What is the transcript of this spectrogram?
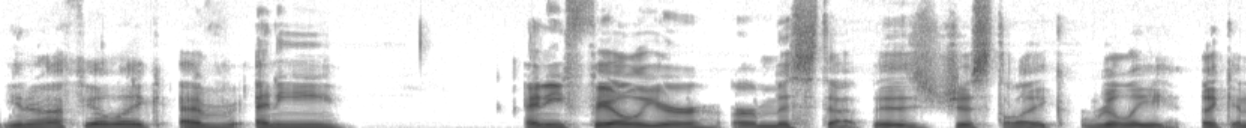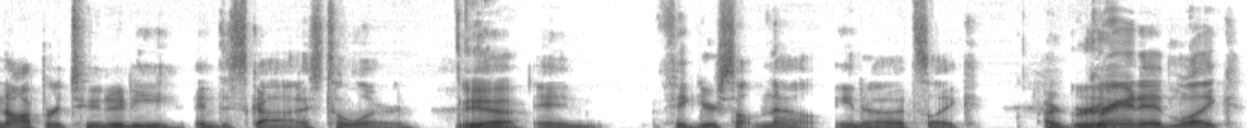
you know, I feel like every any any failure or misstep is just like really like an opportunity in disguise to learn yeah and figure something out. You know, it's like i agree granted, like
